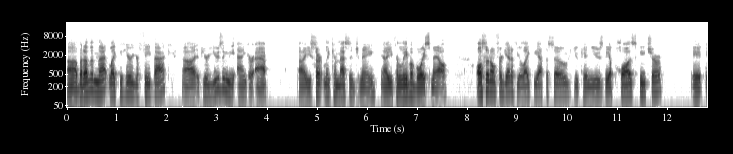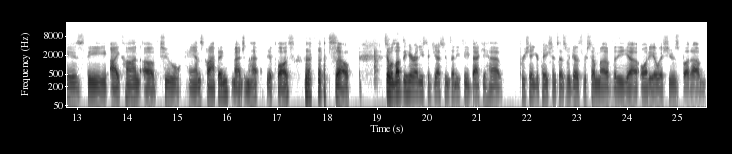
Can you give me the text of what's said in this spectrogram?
Uh, but other than that, like to hear your feedback. Uh, if you're using the Anchor app, uh, you certainly can message me. you can leave a voicemail. Also, don't forget if you like the episode, you can use the applause feature. It is the icon of two hands clapping. Imagine that, the applause. so, so would love to hear any suggestions, any feedback you have. Appreciate your patience as we go through some of the uh, audio issues, but um,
